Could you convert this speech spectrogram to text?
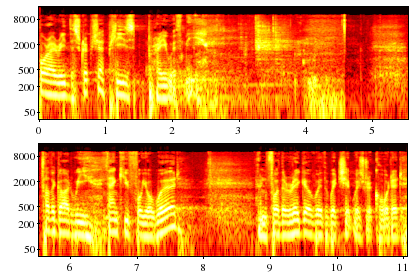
Before I read the scripture, please pray with me. Father God, we thank you for your word and for the rigor with which it was recorded.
